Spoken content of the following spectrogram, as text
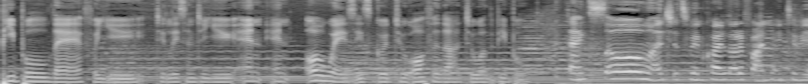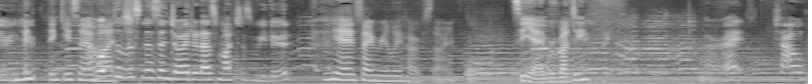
people there for you to listen to you, and and always it's good to offer that to other people. Thanks so much. It's been quite a lot of fun interviewing you. Thank you so I much. I hope the listeners enjoyed it as much as we did. yes, I really hope so. See ya, everybody. All right, ciao.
